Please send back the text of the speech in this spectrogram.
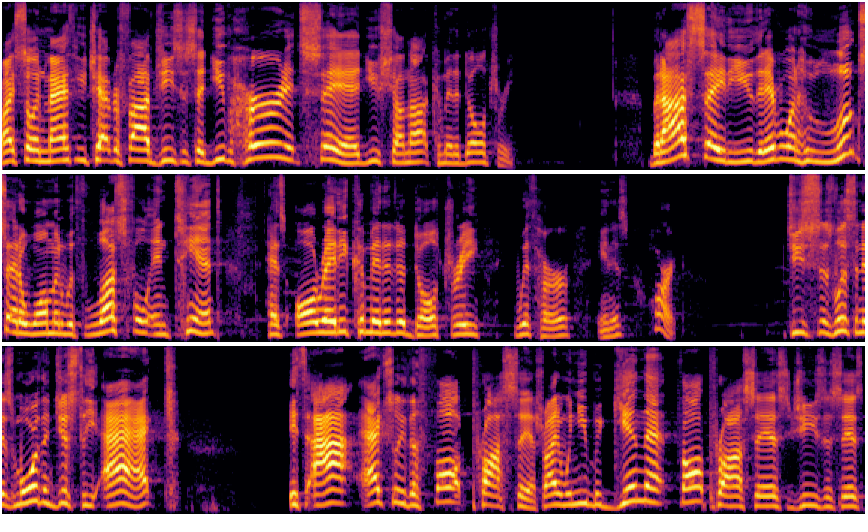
Right? So in Matthew chapter 5, Jesus said, You've heard it said, You shall not commit adultery. But I say to you that everyone who looks at a woman with lustful intent has already committed adultery with her in his heart. Jesus says, listen, it's more than just the act, it's actually the thought process, right? When you begin that thought process, Jesus says,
